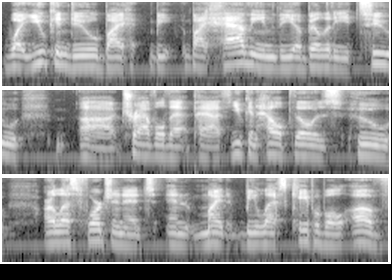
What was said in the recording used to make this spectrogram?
what you can do by be, by having the ability to uh, travel that path, you can help those who are less fortunate and might be less capable of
